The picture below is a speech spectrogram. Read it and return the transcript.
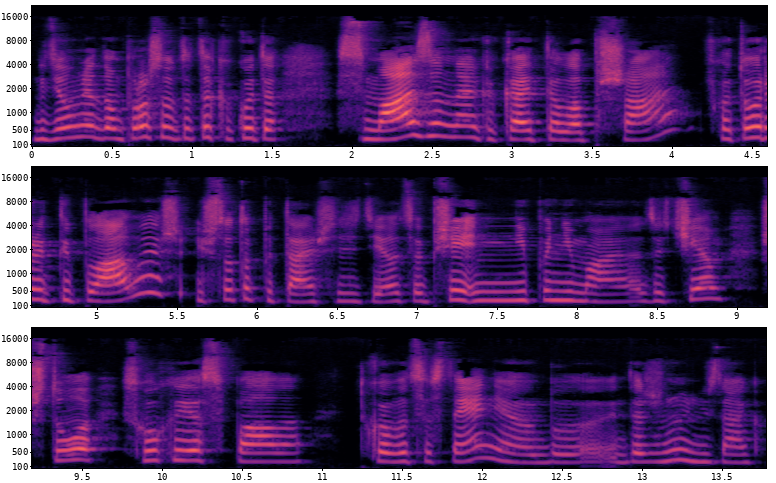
где у меня дом. Просто вот это какое-то смазанная какая-то лапша, в которой ты плаваешь и что-то пытаешься сделать, вообще не понимая, зачем, что, сколько я спала такое вот состояние было, даже, ну, не знаю, как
